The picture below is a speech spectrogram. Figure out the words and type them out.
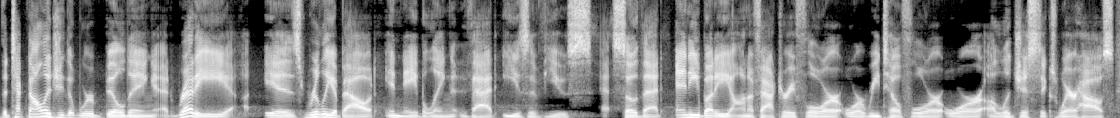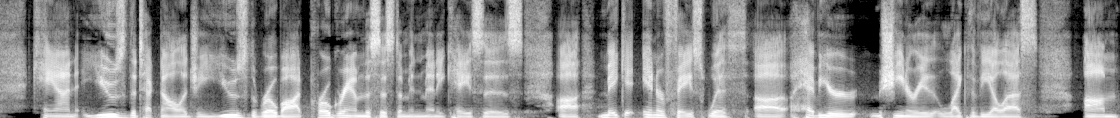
The technology that we're building at Ready is really about enabling that ease of use so that anybody on a factory floor or retail floor or a logistics warehouse can use the technology, use the robot, program the system in many cases, uh, make it interface with uh, heavier machinery like the VLS. Um,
